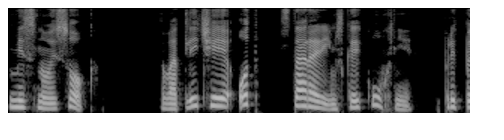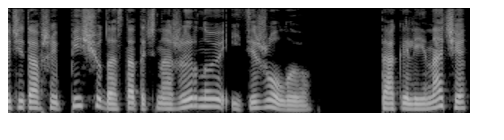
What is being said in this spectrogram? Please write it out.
мясной сок. В отличие от староримской кухни, предпочитавшей пищу достаточно жирную и тяжелую. Так или иначе,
